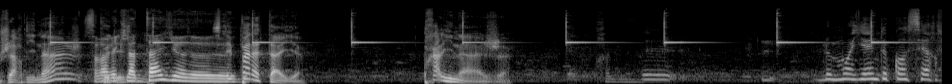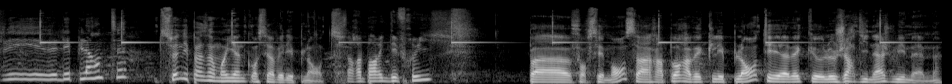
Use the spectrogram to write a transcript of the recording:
En jardinage. Ça va avec la taille euh, Ce n'est pas la taille. Pralinage. Euh, le moyen de conserver euh, les plantes. Ce n'est pas un moyen de conserver les plantes. Ça a rapport avec des fruits? Pas forcément, ça a un rapport avec les plantes et avec le jardinage lui-même.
